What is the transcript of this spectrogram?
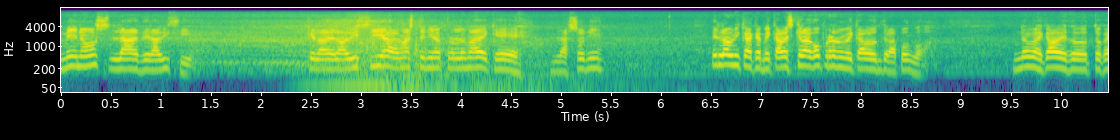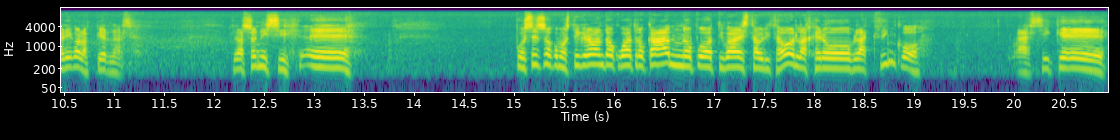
menos la de la bici. Que la de la bici además tenía el problema de que la Sony es la única que me cabe, es que la GoPro no me cabe donde la pongo. No me cabe, tocaría con las piernas. La Sony sí. Eh, pues eso, como estoy grabando a 4K, no puedo activar el estabilizador, la Hero Black 5. Así que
